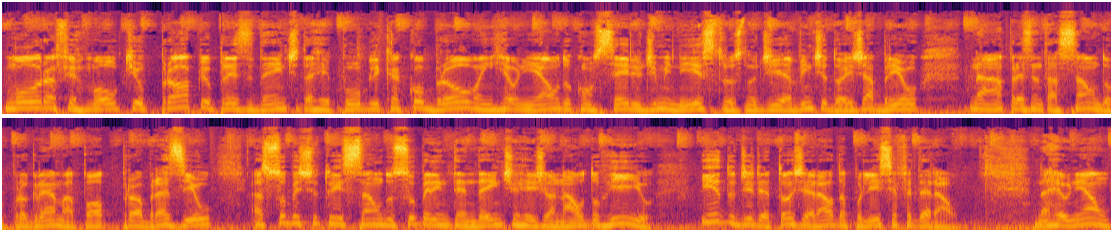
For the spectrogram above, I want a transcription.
Moro afirmou que o próprio presidente da República cobrou em reunião do Conselho de Ministros no dia 22 de abril, na apresentação do programa Pro Brasil, a substituição do superintendente regional do Rio e do diretor-geral da Polícia Federal. Na reunião,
